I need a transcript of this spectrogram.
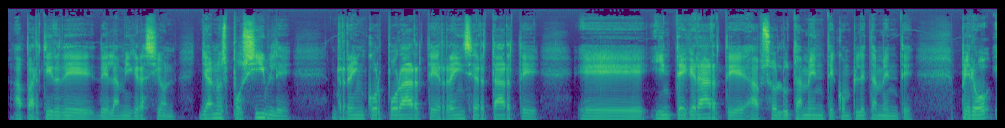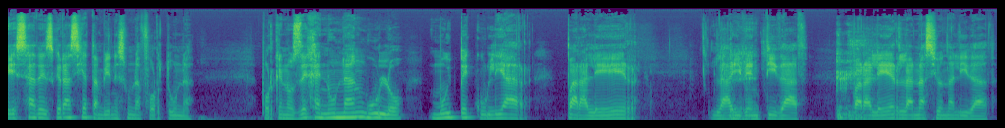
a partir de, de la migración. Ya no es posible reincorporarte, reinsertarte, eh, integrarte absolutamente, completamente. Pero esa desgracia también es una fortuna, porque nos deja en un ángulo muy peculiar para leer la identidad, para leer la nacionalidad,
